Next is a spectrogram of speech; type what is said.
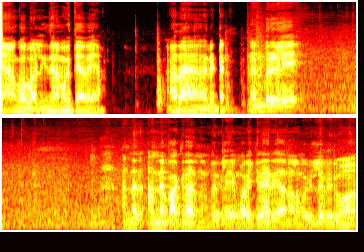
ஏன் கோபால்? இது நமக்கு தேவையா? அதான் ரிட்டன் நண்பர்களே அண்ணன் அண்ணன் பார்க்குறாரு நண்பர்களே முறைக்கிறாரு. அதனால நம்ம வெளில போயிடுவோம்.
